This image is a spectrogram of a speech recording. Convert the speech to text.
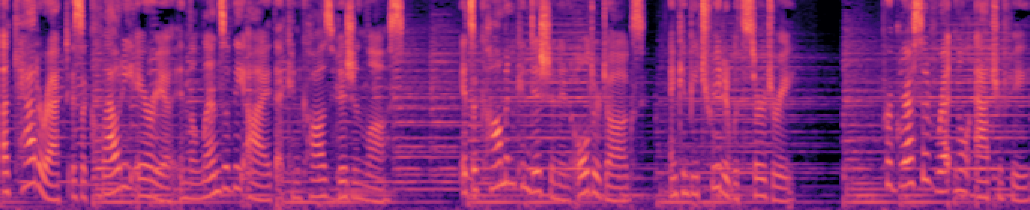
A cataract is a cloudy area in the lens of the eye that can cause vision loss. It's a common condition in older dogs and can be treated with surgery. Progressive retinal atrophy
